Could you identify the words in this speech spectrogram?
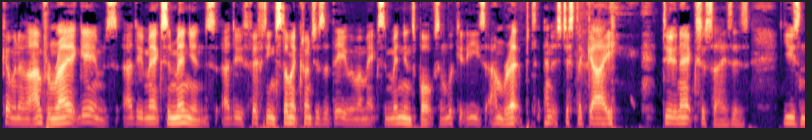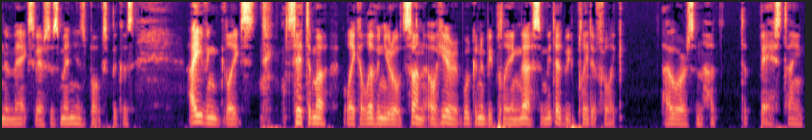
coming in, I'm from Riot Games. I do mechs and minions. I do 15 stomach crunches a day with my mechs and minions box. And look at these, I'm ripped. And it's just a guy doing exercises using the mechs versus minions box because I even like said to my like 11 year old son, "Oh, here we're going to be playing this," and we did. We played it for like hours and had the best time.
